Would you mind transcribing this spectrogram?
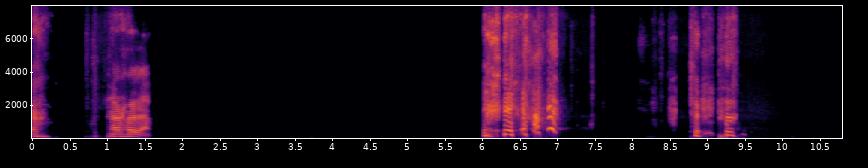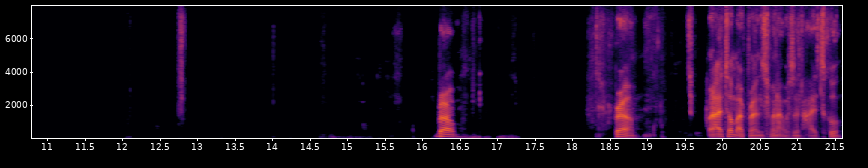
Uh, hold up. bro, bro. I told my friends when I was in high school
